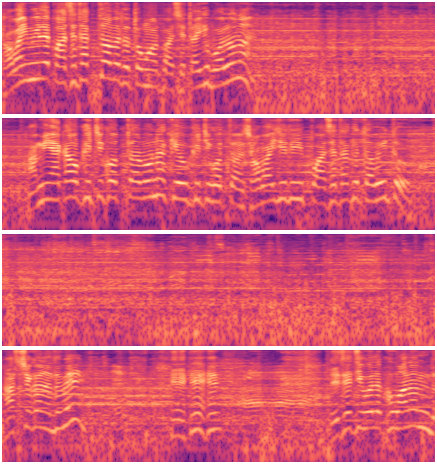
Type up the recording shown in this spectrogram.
সবাই মিলে পাশে থাকতে হবে তো তোমার পাশে তাই কি বলো না? আমি একাও কিছু করতে পারব না কেউ কিছু করতে পারবে। সবাই যদি পাশে থাকে তবেই তো। হাসছো কেন তুমি? হ্যাঁ। এসেছি বলে খুব আনন্দ।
